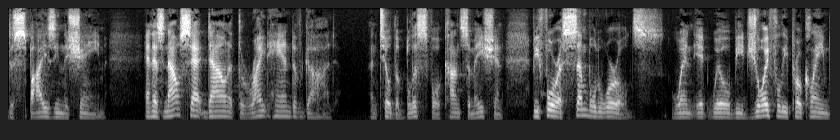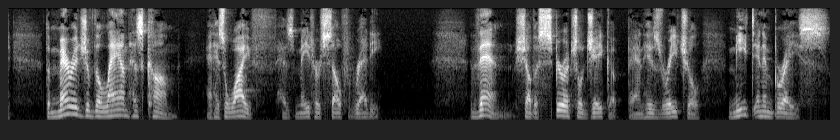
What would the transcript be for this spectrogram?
despising the shame, and has now sat down at the right hand of God until the blissful consummation before assembled worlds, when it will be joyfully proclaimed, The marriage of the Lamb has come, and his wife has made herself ready. Then shall the spiritual Jacob and his Rachel meet and embrace,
